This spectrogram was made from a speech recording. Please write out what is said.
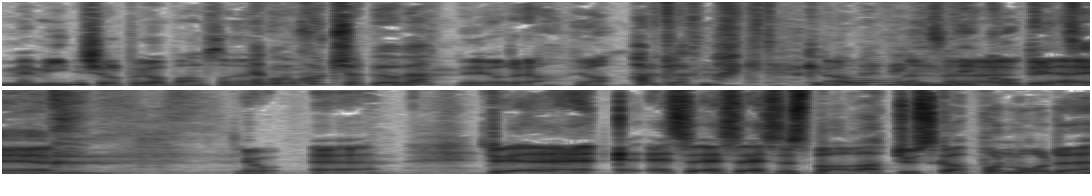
med miniskjørt på jobb? Altså, Jeg går med kortskjørt på jobb, ja. Det gjør det, ja. ja. Har du ikke lagt merke til Gud, nå ble jeg veldig Ikke eh, det er. Jo eh, Du, eh, jeg, jeg, jeg, jeg syns bare at du skal på en måte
